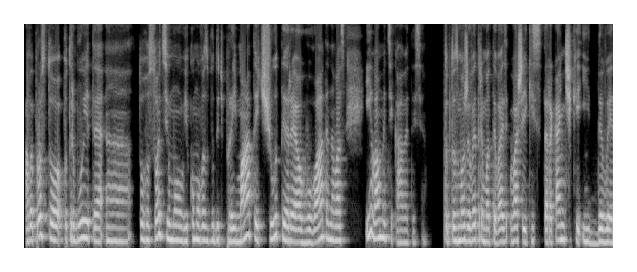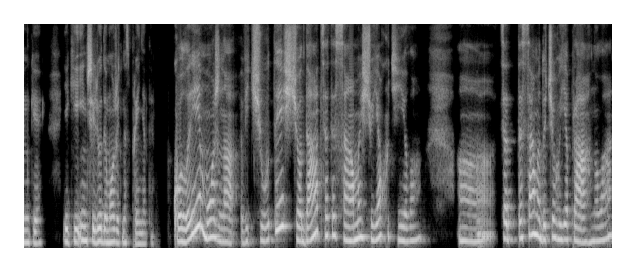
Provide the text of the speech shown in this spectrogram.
А ви просто потребуєте е, того соціуму, в якому вас будуть приймати, чути, реагувати на вас і вами цікавитися. Тобто зможе витримати ваші якісь тараканчики і дивинки, які інші люди можуть не сприйняти. Коли можна відчути, що да, це те саме, що я хотіла, це те саме, до чого я прагнула.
